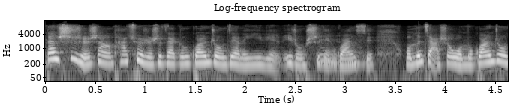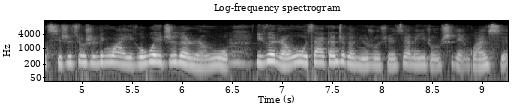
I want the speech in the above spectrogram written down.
但事实上，他确实是在跟观众建立一点一种试点关系。我们假设我们观众其实就是另外一个未知的人物，一个人物在跟这个女主角建立一种试点关系。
